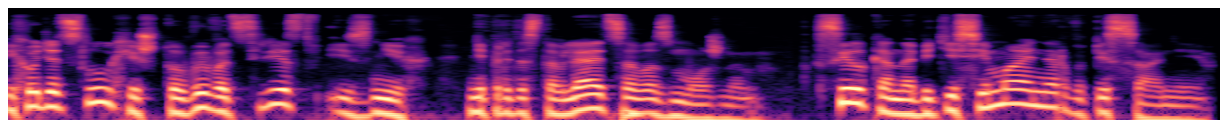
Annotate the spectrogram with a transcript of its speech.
И ходят слухи, что вывод средств из них не предоставляется возможным. Ссылка на BTC Miner в описании.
